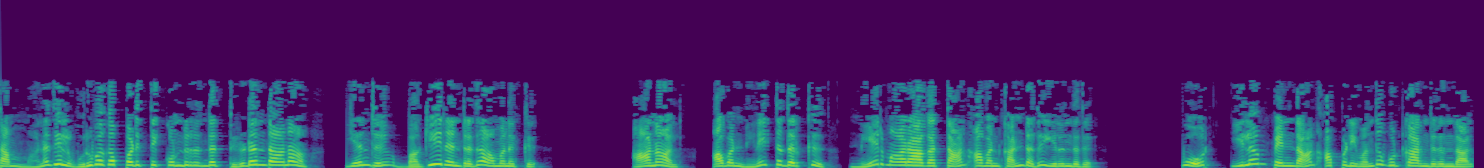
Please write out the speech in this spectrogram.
தம் மனதில் உருவகப்படுத்திக் கொண்டிருந்த திருடன்தானா என்று பகீர் என்றது அவனுக்கு. ஆனால் அவன் நினைத்ததற்கு நேர்மாறாகத்தான் அவன் கண்டது இருந்தது. ஓர் இளம் பெண்தான் அப்படி வந்து உட்கார்ந்திருந்தாள்.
